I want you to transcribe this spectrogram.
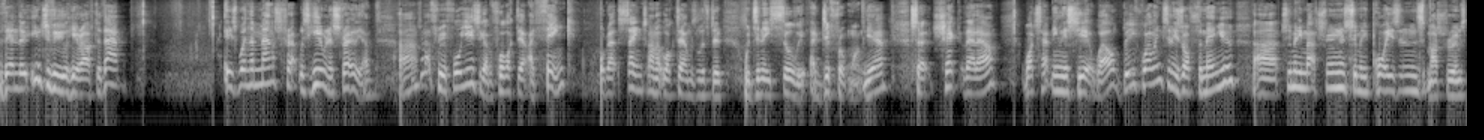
Then the interview you'll hear after that is when the Mousetrap was here in Australia, uh, about three or four years ago before lockdown, I think or about the same time that lockdown was lifted with Denise Sylvie, a different one, yeah? So check that out. What's happening this year? Well, beef Wellington is off the menu. Uh, too many mushrooms, too many poisons, mushrooms.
